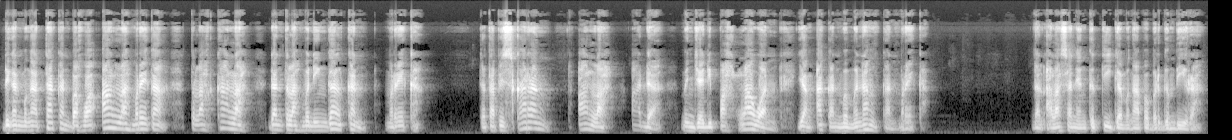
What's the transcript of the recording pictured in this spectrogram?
dengan mengatakan bahwa Allah mereka telah kalah dan telah meninggalkan mereka. Tetapi sekarang Allah ada menjadi pahlawan yang akan memenangkan mereka. Dan alasan yang ketiga mengapa bergembira.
